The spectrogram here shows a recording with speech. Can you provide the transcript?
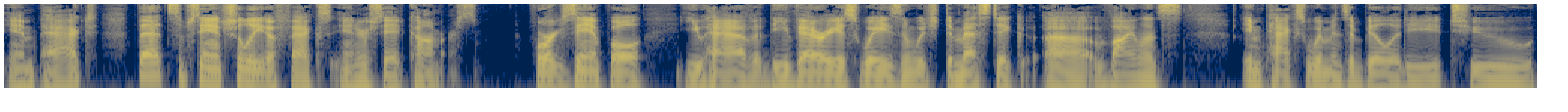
impact that substantially affects interstate commerce. For example, you have the various ways in which domestic uh, violence impacts women's ability to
